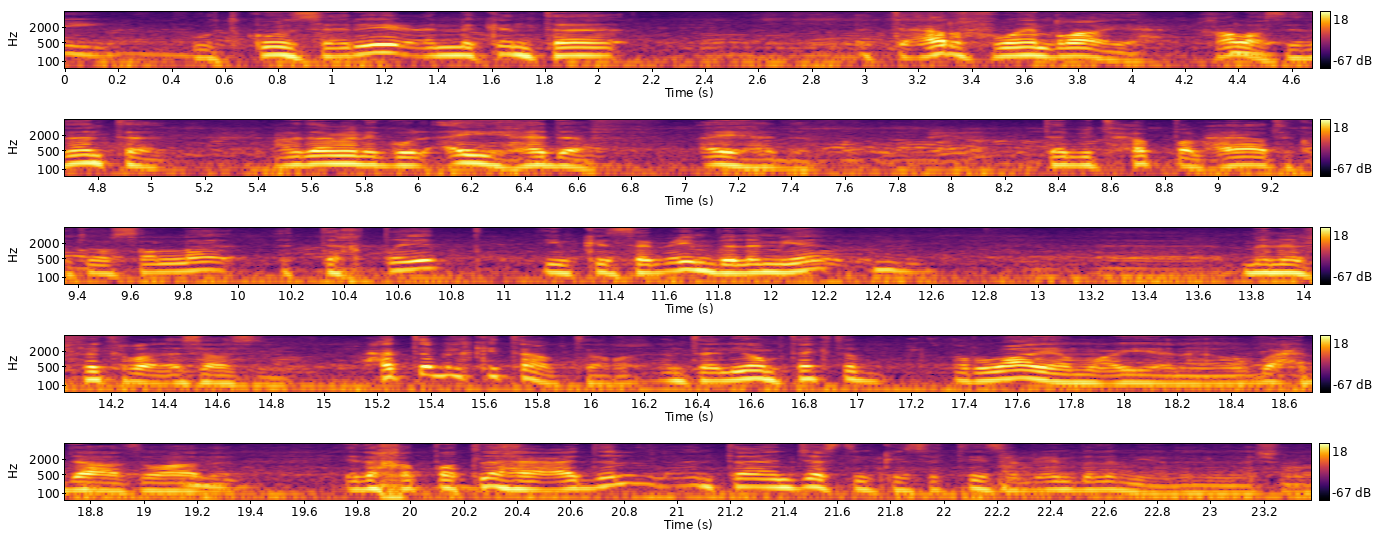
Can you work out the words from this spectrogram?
إي. وتكون سريع أنك أنت تعرف وين رايح. خلاص إذا أنت أنا دائما أقول أي هدف أي هدف تبي تحطه بحياتك وتوصل له التخطيط يمكن 70% آه، من الفكرة الأساسية. حتى بالكتاب ترى. أنت اليوم تكتب رواية معينة وبأحداث وهذا. إذا خططت لها عدل أنت أنجزت يمكن 60 70% من المشروع.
